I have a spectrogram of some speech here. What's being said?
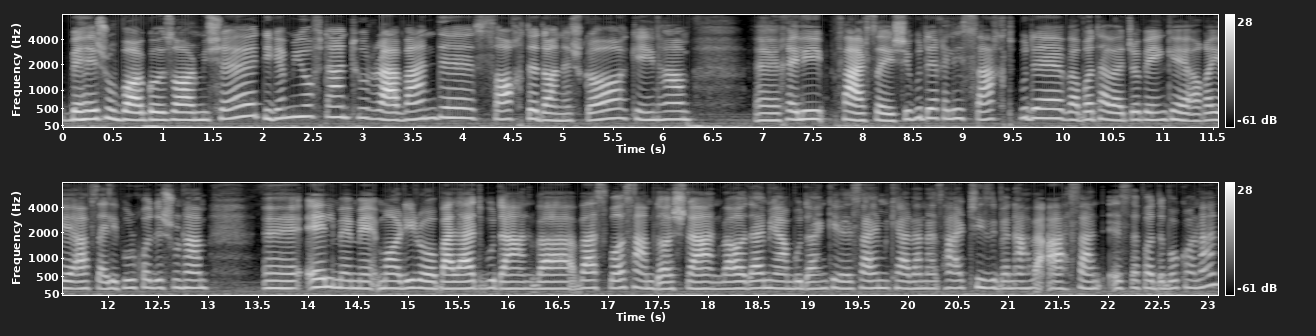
بهشون واگذار میشه دیگه میفتن تو روند ساخت دانشگاه که این هم خیلی فرسایشی بوده خیلی سخت بوده و با توجه به اینکه آقای افزلی پور خودشون هم علم معماری رو بلد بودن و وسواس هم داشتن و آدمی هم بودن که سعی می‌کردن از هر چیزی به نحو احسن استفاده بکنن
